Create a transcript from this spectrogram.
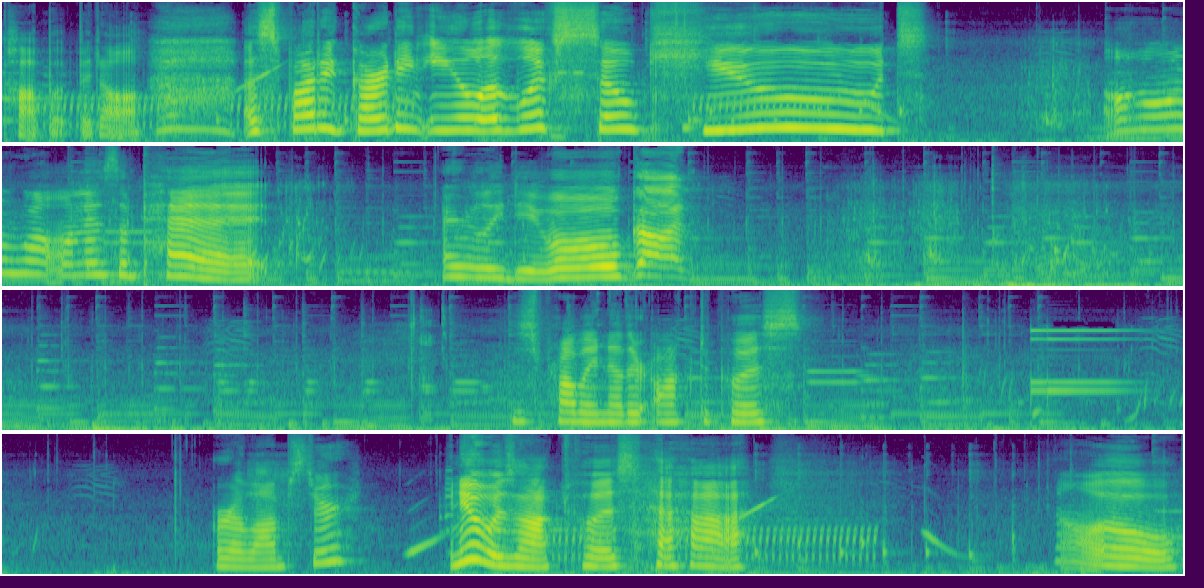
pop up at all. A spotted garden eel. It looks so cute. Oh, I want one as a pet. I really do. Oh god. This is probably another octopus. Or a lobster? I knew it was an octopus. Haha. Hello.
